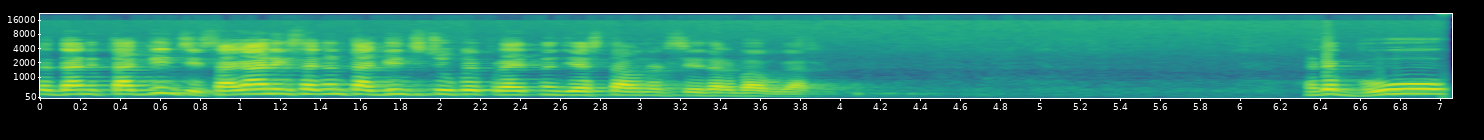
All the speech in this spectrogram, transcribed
అంటే దాన్ని తగ్గించి సగానికి సగం తగ్గించి చూపే ప్రయత్నం చేస్తూ ఉన్నాడు శ్రీధర్ బాబు గారు. అంటే భూ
